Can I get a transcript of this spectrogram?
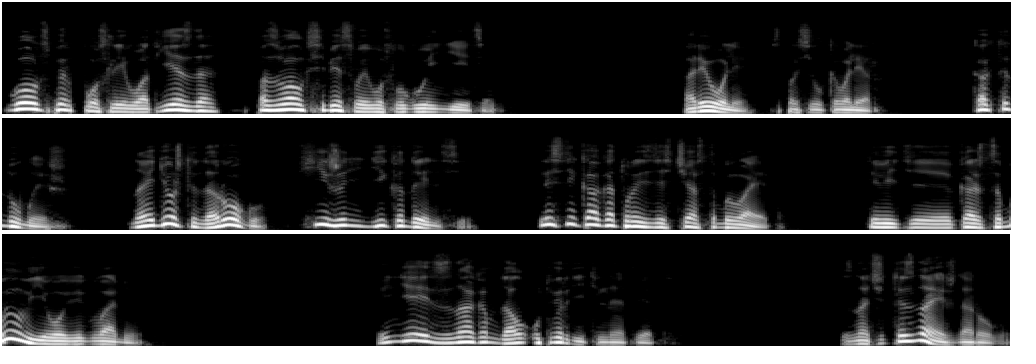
Голдспер после его отъезда позвал к себе своего слугу-индейца. «Ореоли», — спросил кавалер, — «как ты думаешь, найдешь ты дорогу к хижине Дика Денси, лесника, который здесь часто бывает? Ты ведь, э, кажется, был в его вигваме?» Индеец знаком дал утвердительный ответ. «Значит, ты знаешь дорогу.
